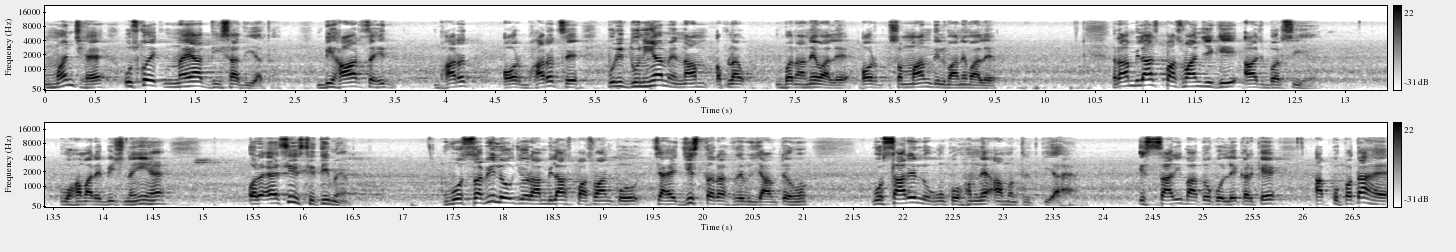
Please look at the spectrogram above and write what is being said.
मंच है उसको एक नया दिशा दिया था। बिहार सहित भारत और भारत से पूरी दुनिया में नाम अपना बनाने वाले और सम्मान दिलवाने वाले रामविलास पासवान जी की आज बरसी है। वो हमारे बीच नहीं है और ऐसी स्थिति में वो सभी लोग जो रामविलास पासवान को चाहे जिस तरह से भी जानते हों, वो सारे लोगों को हमने आमंत्रित किया है। इस सारी बातों को लेकर के आपको पता है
